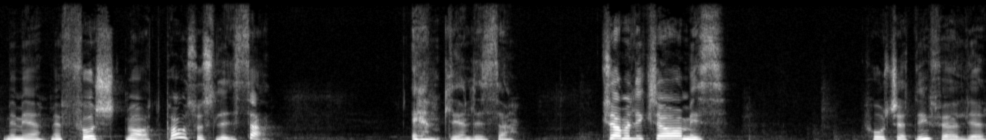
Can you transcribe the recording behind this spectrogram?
Med med. Men först matpaus hos Lisa. Äntligen Lisa. Kramelikramis. Fortsättning följer.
